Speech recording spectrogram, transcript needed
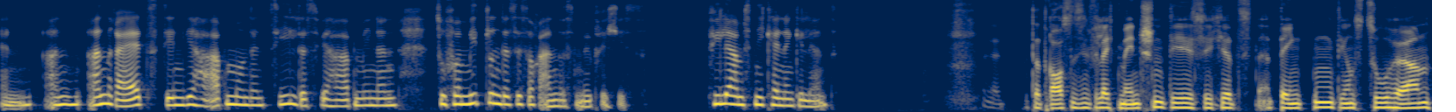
ein An Anreiz, den wir haben und ein Ziel, das wir haben, ihnen zu vermitteln, dass es auch anders möglich ist. Viele haben es nie kennengelernt. Da draußen sind vielleicht Menschen, die sich jetzt denken, die uns zuhören,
